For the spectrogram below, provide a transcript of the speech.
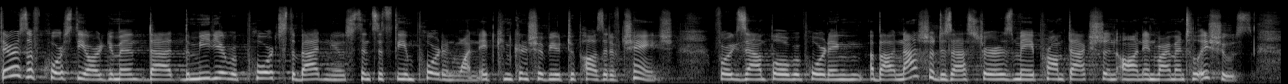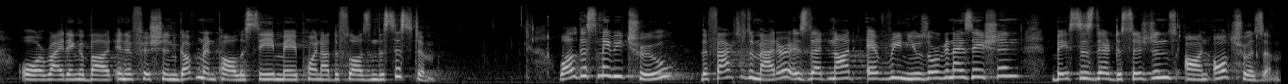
There is, of course, the argument that the media reports the bad news since it's the important one. It can contribute to positive change. For example, reporting about natural disasters may prompt action on environmental issues, or writing about inefficient government policy may point out the flaws in the system. While this may be true, the fact of the matter is that not every news organization bases their decisions on altruism.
